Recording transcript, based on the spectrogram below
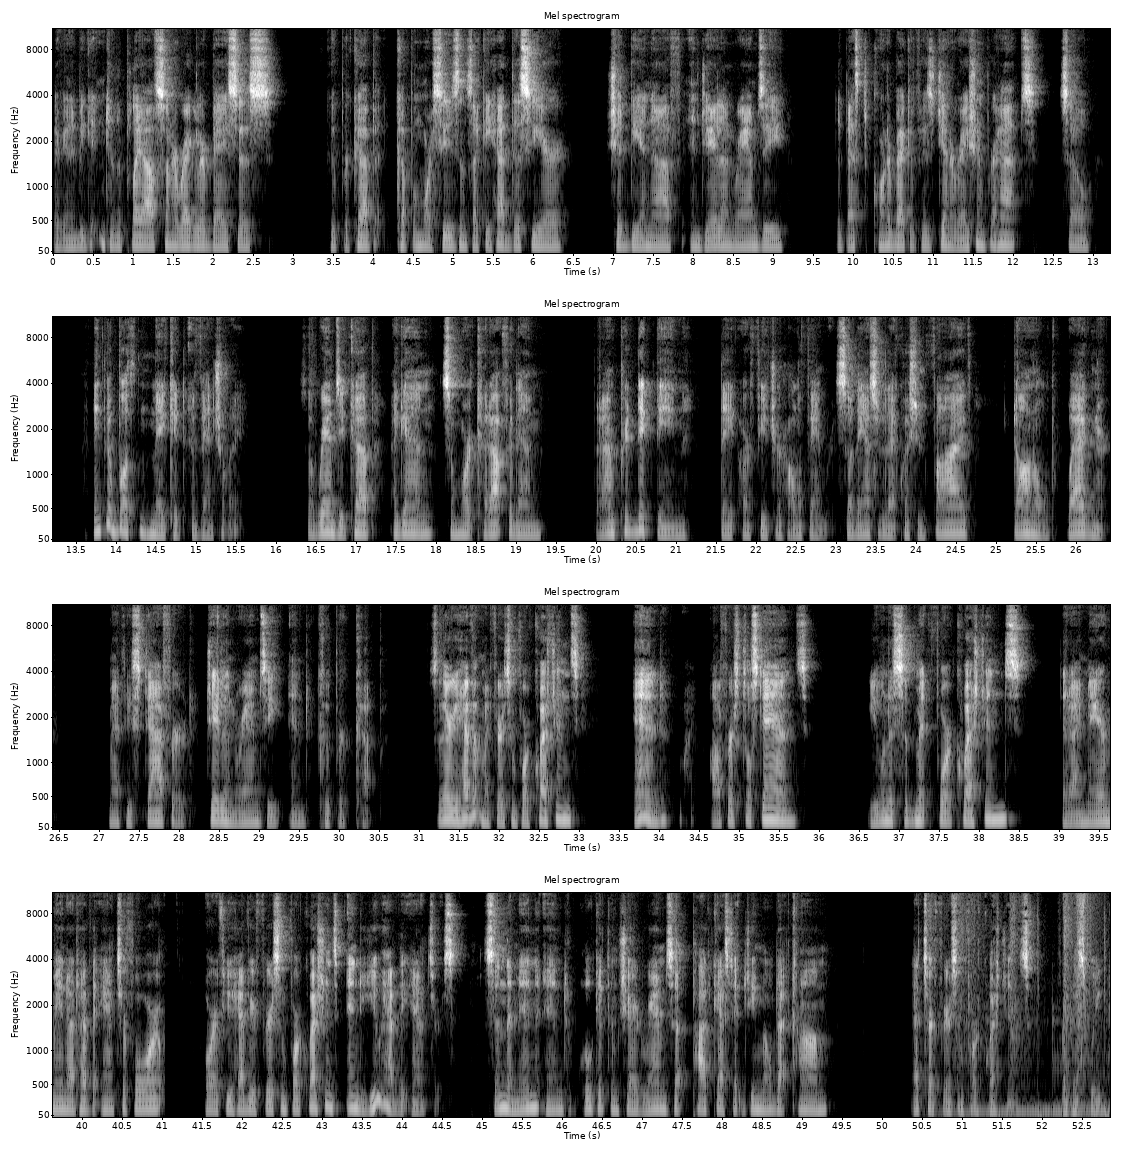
They're going to be getting to the playoffs on a regular basis. Cooper Kupp, a couple more seasons like he had this year, should be enough. And Jalen Ramsey, the best cornerback of his generation, perhaps. So I think they'll both make it eventually. So Ramsey Kupp, again, some work cut out for them, but I'm predicting they are future Hall of Famers. So the answer to that question five Donald Wagner, Matthew Stafford, Jalen Ramsey, and Cooper Kupp. So there you have it, my fearsome four questions. And my offer still stands. You want to submit four questions that I may or may not have the answer for, or if you have your fearsome four questions and you have the answers, send them in and we'll get them shared. Ramsuppodcast at gmail.com. That's our fearsome four questions for this week.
